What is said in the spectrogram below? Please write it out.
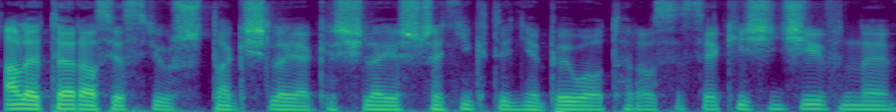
Ale teraz jest już tak źle, jak źle jeszcze nigdy nie było. Teraz jest jakiś dziwny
